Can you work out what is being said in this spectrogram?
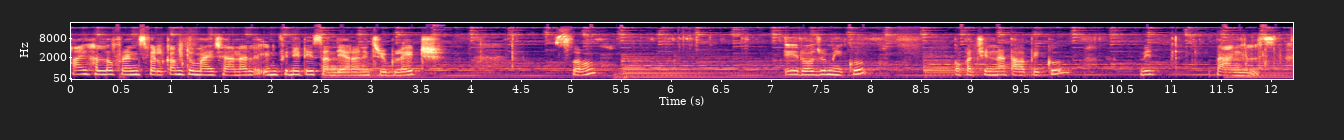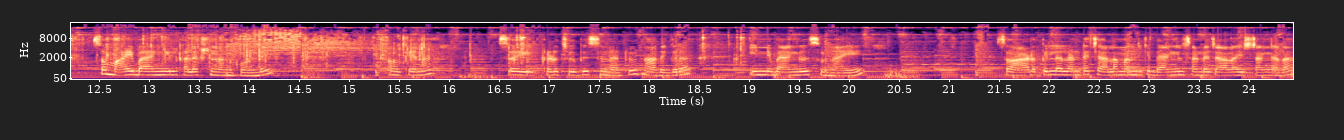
Hi hello friends welcome to my channel infinity Sandhyarani triple eight so ఈరోజు మీకు ఒక చిన్న topic with bangles so my bangle collection అనుకోండి. ఓకేనా సో ఇక్కడ చూపిస్తున్నట్టు నా దగ్గర ఇన్ని బ్యాంగిల్స్ ఉన్నాయి. సో ఆడపిల్లలు అంటే చాలామందికి బ్యాంగిల్స్ అంటే చాలా ఇష్టం కదా.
